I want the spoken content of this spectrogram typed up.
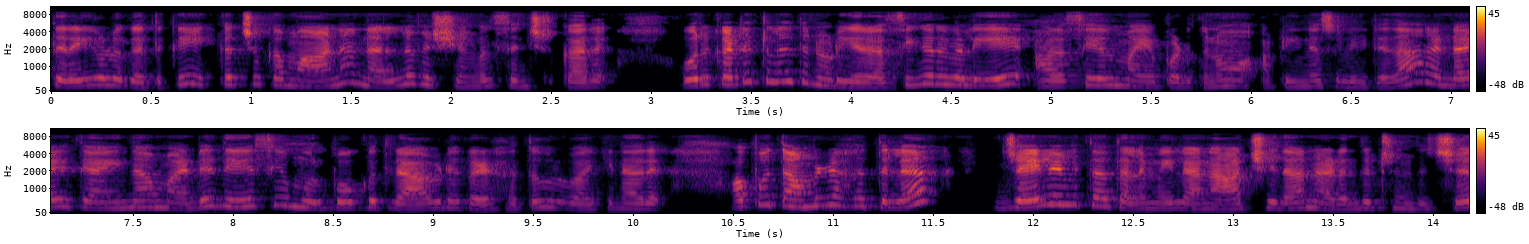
திரையுலகத்துக்கு எக்கச்சக்கமான நல்ல விஷயங்கள் செஞ்சிருக்காரு. ஒரு கட்டத்துல தன்னுடைய ரசிகர்களையே அரசியல் மயப்படுத்தணும் அப்படின்னு சொல்லிட்டு தான் 2005ஆம் ஆண்டு தேசிய முற்போக்கு திராவிட கழகத்தை உருவாக்கினாரு. அப்போ தமிழகத்துல ஜெயலலிதா தலைமையிலான ஆட்சி தான் நடந்துட்டு இருந்துச்சு.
